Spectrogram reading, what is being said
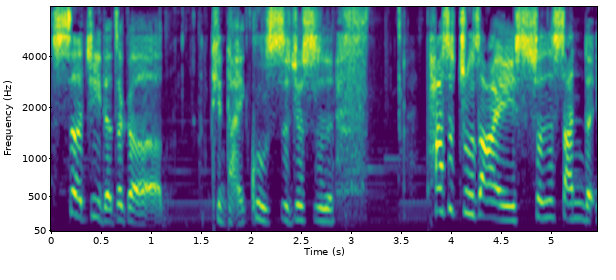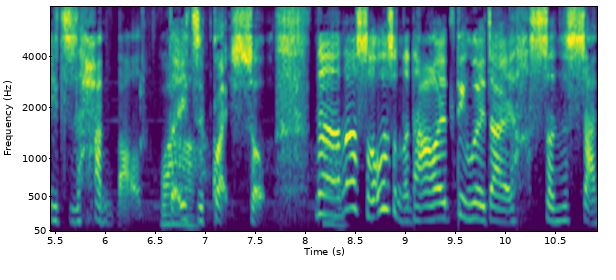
设计的这个品牌故事就是。它是住在深山的一只汉堡的一只怪兽。那那时候为什么它会定位在深山？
